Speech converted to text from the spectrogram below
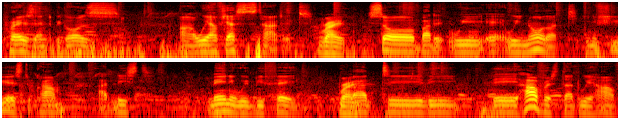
present because uh, we have just started. Right. So, but we uh, we know that in a few years to come, at least many will be fed. Right. But uh, the the harvest that we have,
